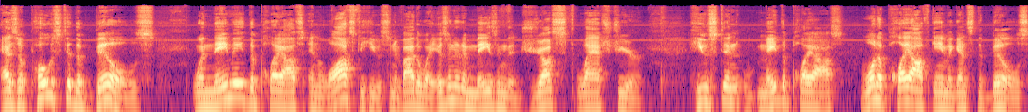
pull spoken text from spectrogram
As opposed to the Bills, when they made the playoffs and lost to Houston, and by the way, isn't it amazing that just last year, Houston made the playoffs, won a playoff game against the Bills.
